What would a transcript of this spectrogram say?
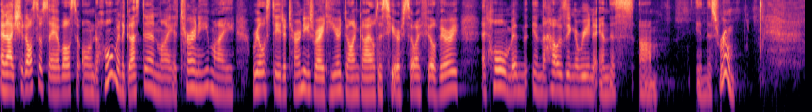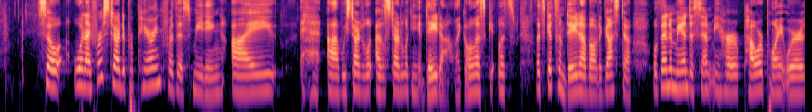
And I should also say I've also owned a home in Augusta, and my attorney, my real estate attorney, is right here. Don Guild is here, so I feel very at home in in the housing arena in this um, in this room. So when I first started preparing for this meeting, I uh, we started I started looking at data. Like, oh, let's get let's let's get some data about Augusta. Well, then Amanda sent me her PowerPoint where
